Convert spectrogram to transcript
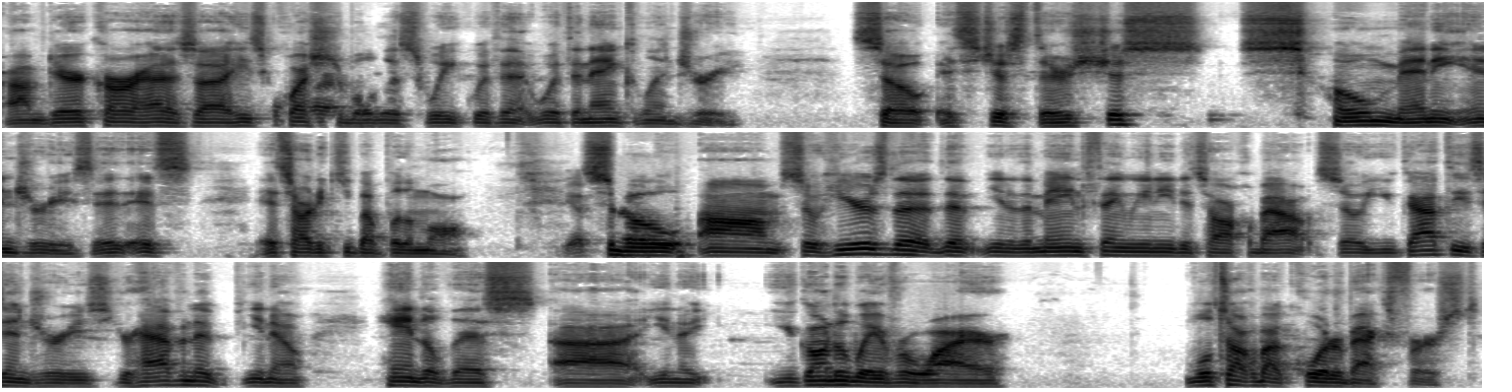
Um, Derek Carr has uh, he's questionable this week with it with an ankle injury. So it's just there's just so many injuries. It, it's it's hard to keep up with them all. Yep. So um so here's the the you know the main thing we need to talk about. So you got these injuries, you're having to, you know, handle this. Uh, you know, you're going to the waiver wire. We'll talk about quarterbacks first.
